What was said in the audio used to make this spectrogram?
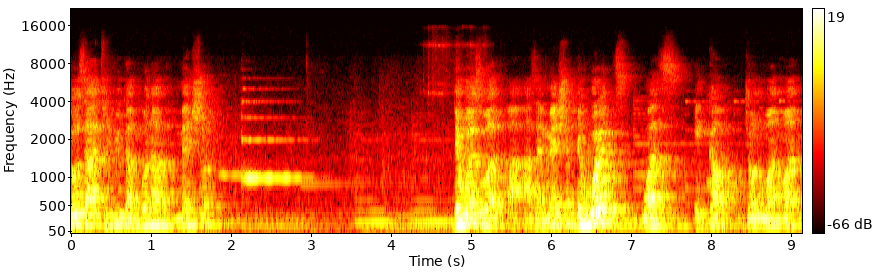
Those are attributes I'm gonna mention. The words were, uh, as I mentioned, the word was a God. John 1 1,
